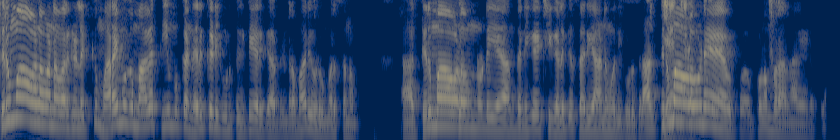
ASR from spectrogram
திருமாவளவன் அவர்களுக்கு மறைமுகமாக திமுக நெருக்கடி கொடுத்துக்கிட்டே இருக்கு அப்படின்ற மாதிரி ஒரு விமர்சனம். திருமாவளவனுடைய அந்த நிகழ்ச்சிகளுக்கு சரியா அனுமதி கொடுக்கல. அது திருமாவளவனே புலம்புறாரு நிறைய இடத்துல.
